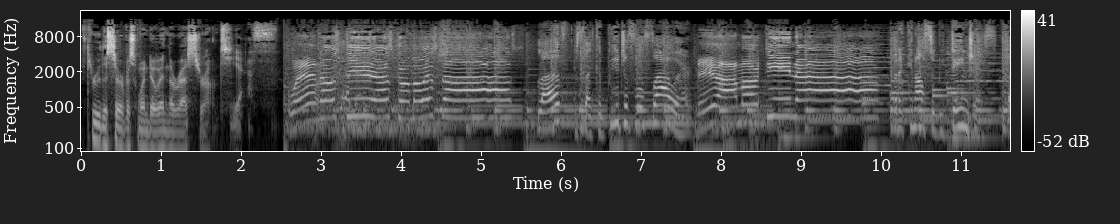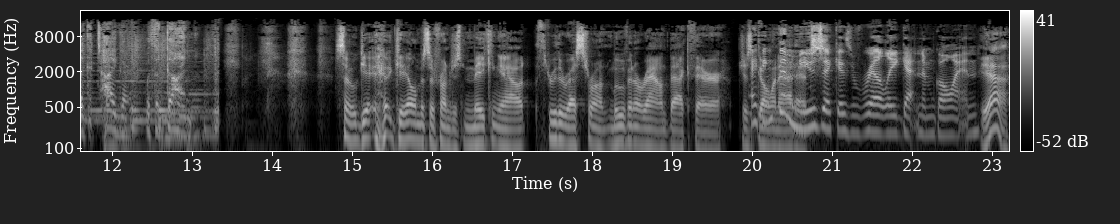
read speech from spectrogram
through the service window in the restaurant. Yes. Buenos dias, ¿cómo estás? Love is like a beautiful flower, Me llamo Tina. but it can also be dangerous, like a tiger with a gun. So Ga- Gayle and Mr. Frond are just making out through the restaurant, moving around back there, just I going think at the it. music is really getting them going. Yeah.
